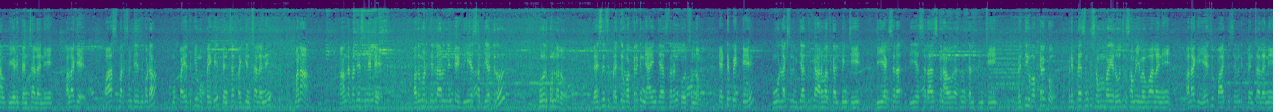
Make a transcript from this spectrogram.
నలభై ఏడు పెంచాలని అలాగే పాస్ పర్సంటేజ్ కూడా ముప్పై ఐదుకి ముప్పైకి పెంచ తగ్గించాలని మన ఆంధ్రప్రదేశ్ నుండి పదమూడు జిల్లాల నుండి డిఎస్ అభ్యర్థులు కోరుకున్నారు. దయచేసి ప్రతి ఒక్కరికి న్యాయం చేస్తారని కోరుతున్నాం టెట్ పెట్టి మూడు లక్షల విద్యార్థులకు అర్హత కల్పించి డిఎక్స్ డిఎస్ రాసుకునే అవకాశం కల్పించి ప్రతి ఒక్కరికి ప్రిపరేషన్కి తొంభై రోజుల సమయం ఇవ్వాలని అలాగే ఏజ్ పార్టీ సెవెన్కి పెంచాలని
